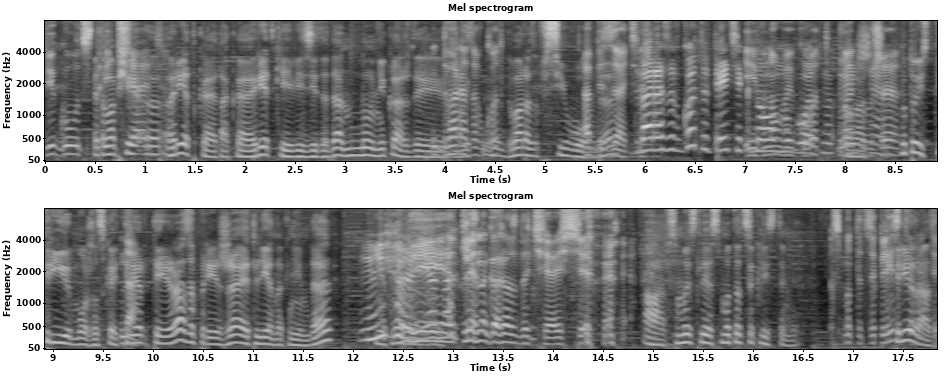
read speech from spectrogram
бегут, Это вообще встречать. э, редкая такая, редкие визиты, да? Ну, не каждый... Два раза в год. Два раза всего, да? Обязательно. Два раза в год и третий к И в Новому Новый году год мы уже- Ну, то есть три, можно сказать. Да. Три, три раза приезжает Лена к ним, да? Нет, Лена. Нет, Лена гораздо чаще. А, в смысле с мотоциклистами? С мотоциклистами Три раза.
